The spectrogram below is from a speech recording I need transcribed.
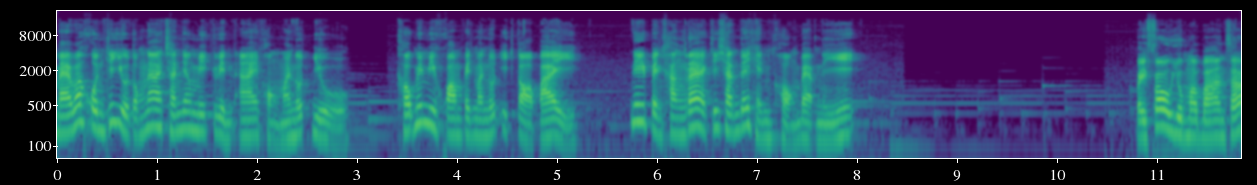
แม้ว่าคนที่อยู่ตรงหน้าฉันยังมีกลิ่นอายของมนุษย์อยู่ เขาไม่มีความเป็นมนุษย์อีกต่อไป นี่เป็นครั้งแรกที่ฉันได้เห็นของแบบนี้ ไปเฝ้ายมบาลซะ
